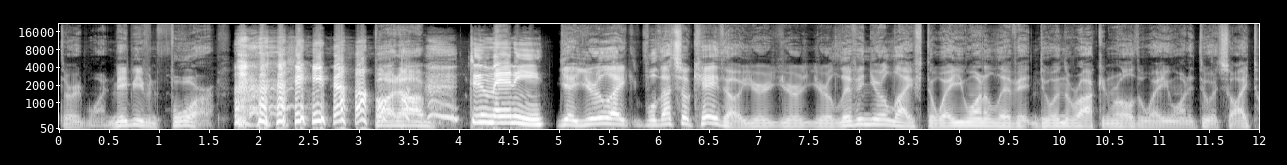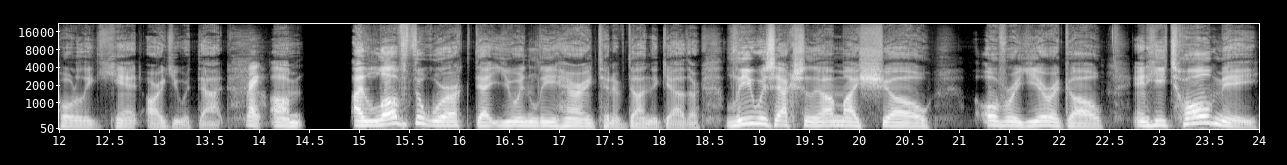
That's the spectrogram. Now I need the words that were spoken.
third one, maybe even four. But um, Too many. yeah, you're like, well, that's okay though. You're you're you're living your life the way you want to live it and doing the rock and roll the way you want to do it. So I totally can't argue with that. Right. Um, I love the work that you and Lee Harrington have done together. Lee was actually on my show over a year ago, and he told me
